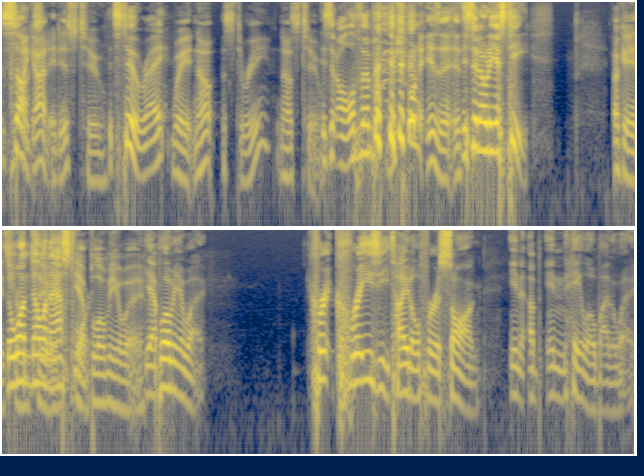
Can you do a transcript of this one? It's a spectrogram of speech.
sucks. Oh my god, it is two. It's 2, right? Wait, no, it's three. No, it's two. Is it all of them? Which one is it? It's Is it ODST? okay. It's the from one no one two. asked Yeah, for? blow me away. Yeah, blow me away. Cra- crazy title for a song in uh, in Halo by the way.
